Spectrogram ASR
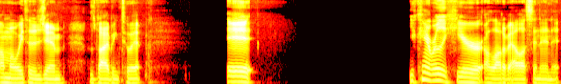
on my way to the gym, I was vibing to it. It you can't really hear a lot of Alison in it.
